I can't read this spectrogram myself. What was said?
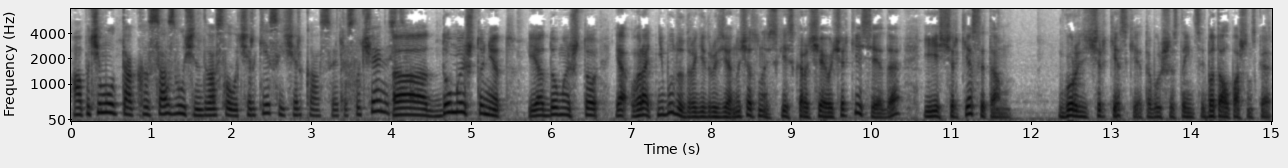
А почему так созвучны два слова черкесы и черкасы? Это случайность? А, думаю, что нет. Я думаю, что... Я врать не буду, дорогие друзья, но сейчас у нас есть Карачаево-Черкесия, да, и есть черкесы там, в городе Черкеске, это бывшая станица Баталпашинская.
